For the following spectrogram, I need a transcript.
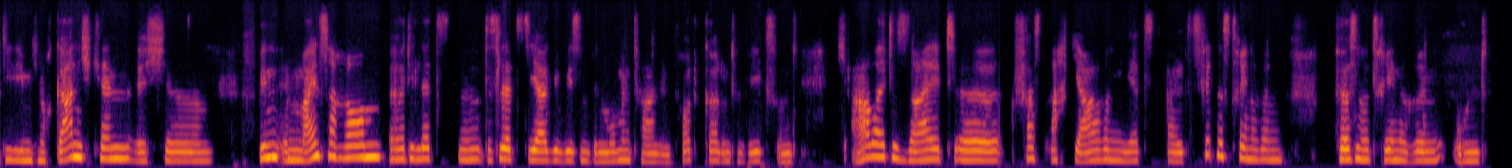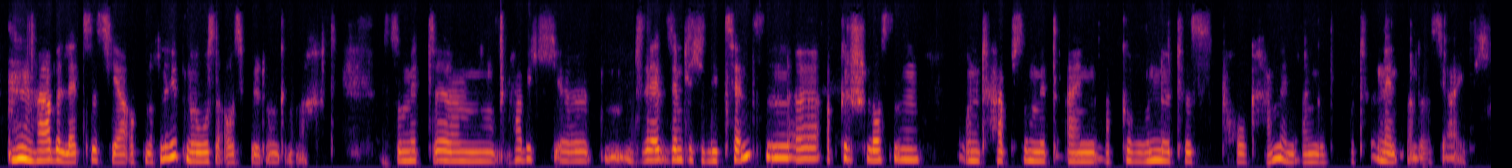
die, die mich noch gar nicht kennen, ich äh, bin im Mainzer Raum äh, die letzten, das letzte Jahr gewesen, bin momentan in Portugal unterwegs und ich arbeite seit äh, fast acht Jahren jetzt als Fitnesstrainerin Personal Trainerin und habe letztes Jahr auch noch eine Hypnose-Ausbildung gemacht. Somit ähm, habe ich äh, sämtliche Lizenzen äh, abgeschlossen und habe somit ein abgerundetes Programm im Angebot, nennt man das ja eigentlich.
